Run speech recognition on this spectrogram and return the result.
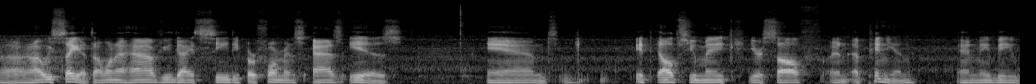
Uh, I always say it, I want to have you guys see the performance as is, and it helps you make yourself an opinion and maybe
